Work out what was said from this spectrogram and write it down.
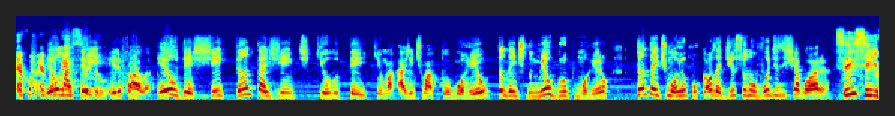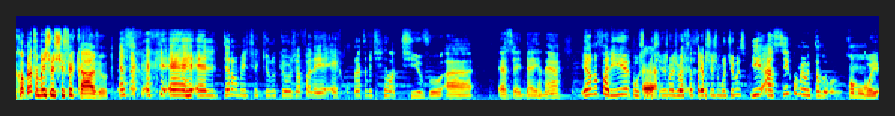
é, com- é Eu matei, ele fala, eu deixei tanta gente que eu lutei, que uma- a gente matou, morreu, tanta gente do meu grupo morreram, tanta gente morreu por causa disso, eu não vou desistir agora. Sim, sim, é completamente justificável. Essa é, é- é literalmente aquilo que eu já falei, é completamente relativo a essa ideia, né? Eu não faria por É. motivos, mas você faria por X motivos. E assim como eu entendo, como eu,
